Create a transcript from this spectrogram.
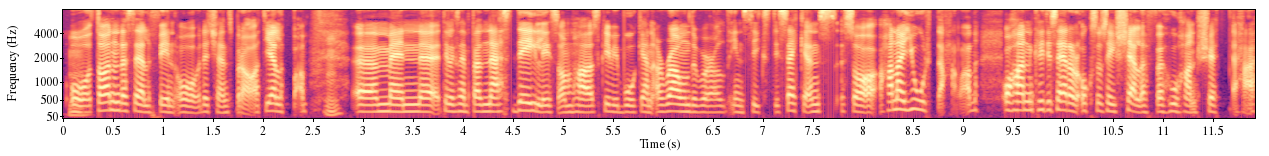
och ta den där selfien och det känns bra att hjälpa. Eh, Men eh, till exempel Nas Daily som har skrivit boken Around the World in 60 seconds, så han har gjort det här. Och han kritiserar också sig själv för hur han skött det här.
